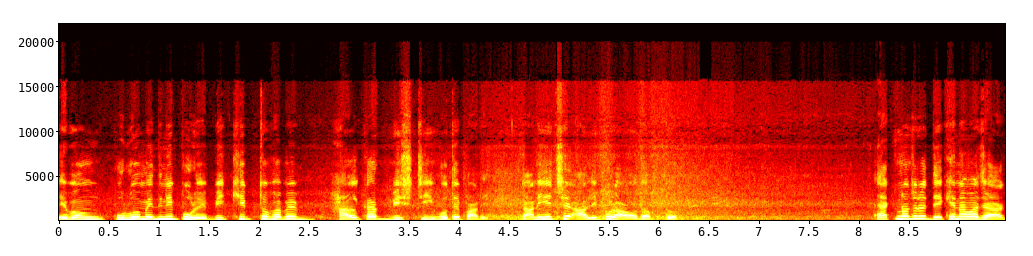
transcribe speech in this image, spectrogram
এবং পূর্ব মেদিনীপুরে বিক্ষিপ্তভাবে হালকা বৃষ্টি হতে পারে, জানিয়েছে আলিপুর আবহাওয়া দপ্তর। এক নজরে দেখে নেওয়া যাক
